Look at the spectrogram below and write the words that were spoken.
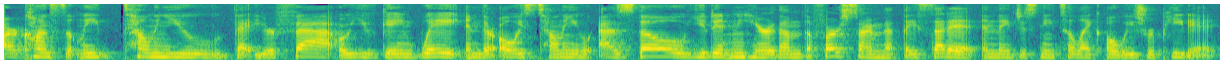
are constantly telling you that you're fat or you've gained weight and they're always telling you as though you didn't hear them the first time that they said it and they just need to like always repeat it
